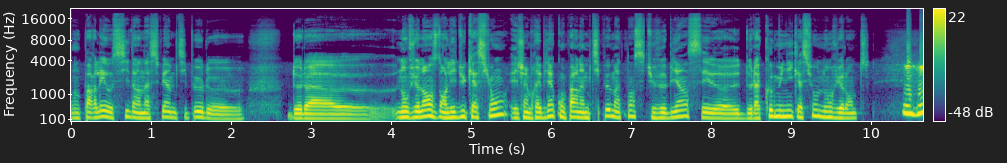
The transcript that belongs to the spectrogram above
on parlait aussi d'un aspect un petit peu de la non-violence dans l'éducation. Et j'aimerais bien qu'on parle un petit peu maintenant, si tu veux bien, c'est de la communication non-violente. Mhm.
